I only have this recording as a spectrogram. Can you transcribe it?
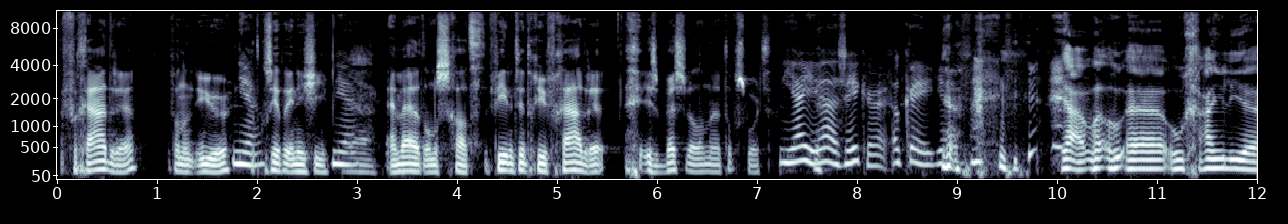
vergaderen van een uur, ja. dat kost heel veel energie. Ja. En wij hadden onderschat. 24 uur vergaderen is best wel een uh, topsport. Ja, ja, zeker. Oké, ja. ja, maar hoe, eh, hoe gaan jullie uh,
